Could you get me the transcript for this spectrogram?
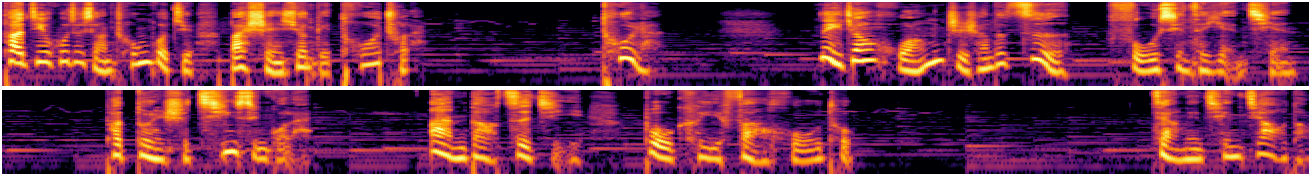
他几乎就想冲过去把沈轩给拖出来。突然，那张黄纸上的字浮现在眼前，他顿时清醒过来，暗道自己不可以犯糊涂。蒋灵谦叫道：“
